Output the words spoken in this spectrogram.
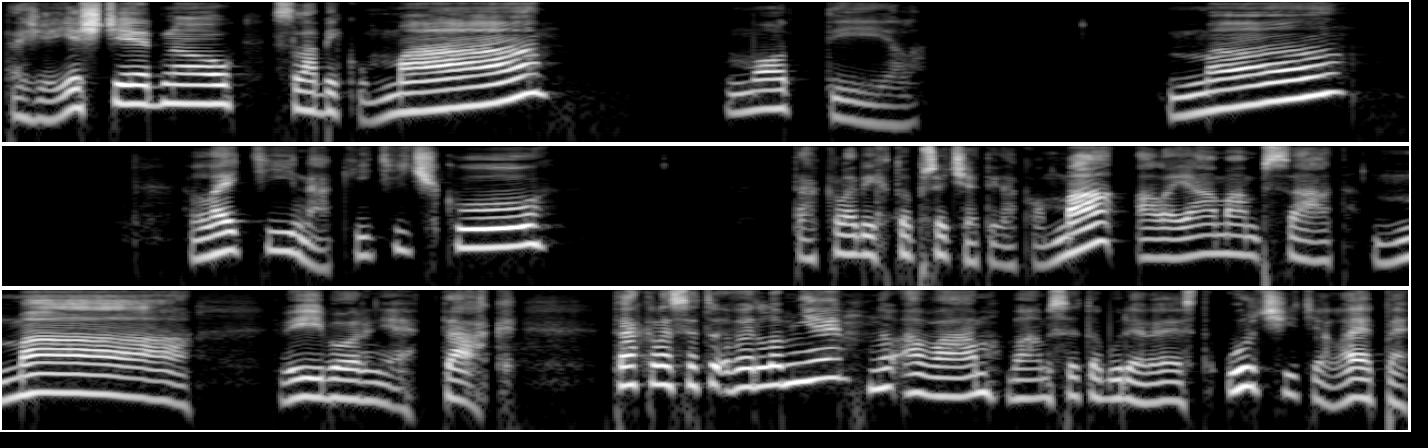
Takže ještě jednou slabiku má, motýl M, letí na kytičku, takhle bych to přečetl jako ma, ale já mám psát má. Výborně, tak. Takhle se to vedlo mně, no a vám, vám se to bude vést určitě lépe.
